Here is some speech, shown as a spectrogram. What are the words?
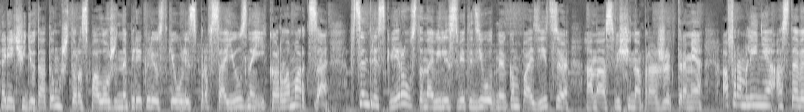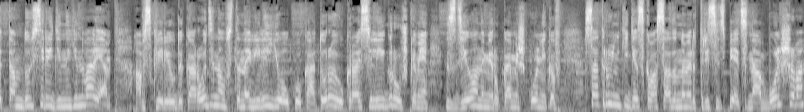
Речь идет о том, что расположен на перекрестке улиц Профсоюзной и Карла Маркса. В центре сквера установили светодиодную композицию, она освещена прожекторами. Оформление оставят там до середины января. А в сквере УДК Родина установили елку, которую украсили игрушками, сделанными руками школьников. Сотрудники детского сада номер 35 на Большего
